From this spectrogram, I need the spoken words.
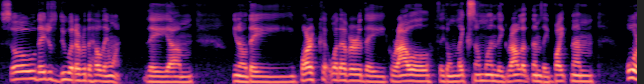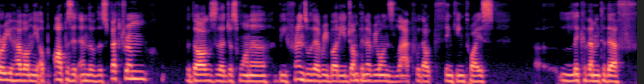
So they just do whatever the hell they want. They um, you know they bark at whatever. They growl. If they don't like someone. They growl at them. They bite them. Or you have on the op- opposite end of the spectrum the dogs that just want to be friends with everybody jump in everyone's lap without thinking twice lick them to death.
